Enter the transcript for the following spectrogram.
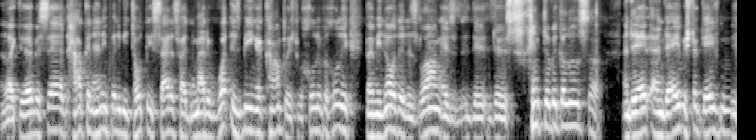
And like the Rebbe said, how can anybody be totally satisfied no matter what is being accomplished? When we know that as long as there's chinta v'galusa, and the and the Abishter gave me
